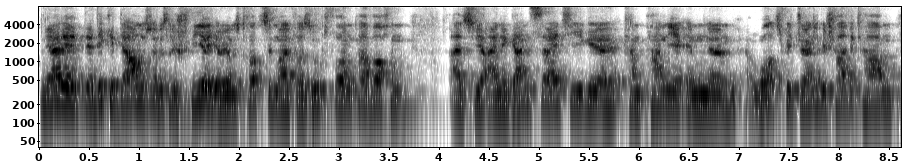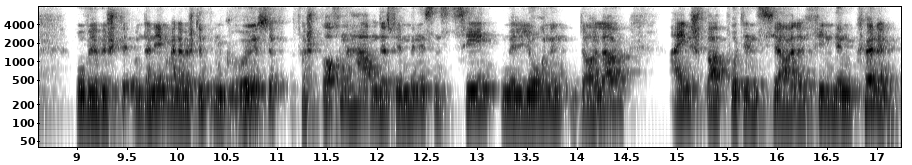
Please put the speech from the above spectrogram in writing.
Ja, der, der dicke Daumen ist ein bisschen schwierig, aber wir haben es trotzdem mal versucht vor ein paar Wochen, als wir eine ganzseitige Kampagne im ähm, Wall Street Journal geschaltet haben, wo wir Unternehmen einer bestimmten Größe versprochen haben, dass wir mindestens 10 Millionen Dollar Einsparpotenziale finden können.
